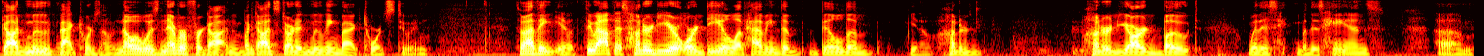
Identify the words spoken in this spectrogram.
God moved back towards Noah. Noah was never forgotten, but God started moving back towards to him. So I think you know throughout this hundred year ordeal of having to build a you know 100, 100 yard boat with his with his hands, um,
